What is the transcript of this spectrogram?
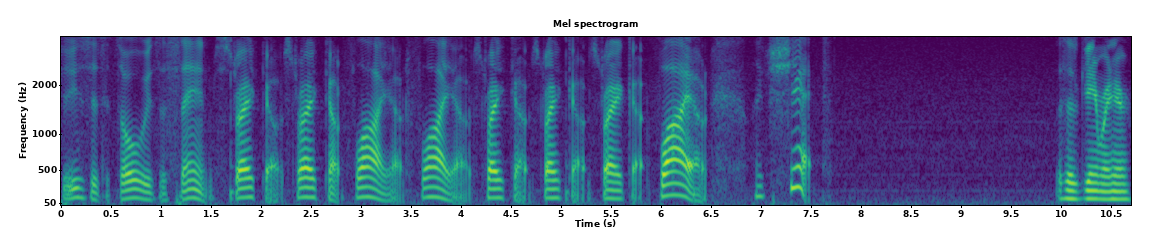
Jesus, it's always the same. Strikeout, strikeout, fly out, fly out, strikeout, strikeout, strikeout, fly out. Like shit. This is game right here.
